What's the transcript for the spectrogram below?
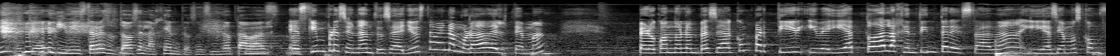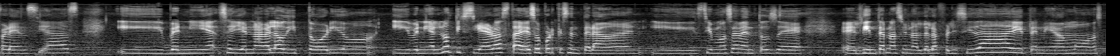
Y viste resultados en la gente, o sea, si notabas... Es que impresionante, o sea, yo estaba enamorada del tema. Pero cuando lo empecé a compartir y veía toda la gente interesada y hacíamos conferencias y venía, se llenaba el auditorio y venía el noticiero hasta eso porque se enteraban y hicimos eventos de el Día Internacional de la Felicidad y teníamos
